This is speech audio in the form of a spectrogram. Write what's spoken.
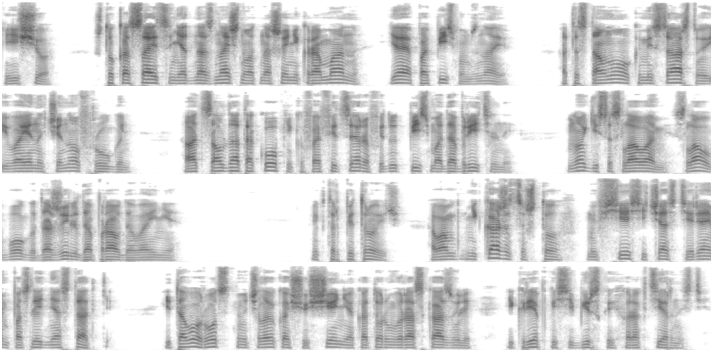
И еще, что касается неоднозначного отношения к роману, я по письмам знаю. От основного комиссарства и военных чинов ругань, а от солдат-окопников и офицеров идут письма одобрительные, многие со словами «Слава Богу, дожили до правды о войне». Виктор Петрович, а вам не кажется, что мы все сейчас теряем последние остатки и того родственного человека ощущения, о котором вы рассказывали, и крепкой сибирской характерности?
